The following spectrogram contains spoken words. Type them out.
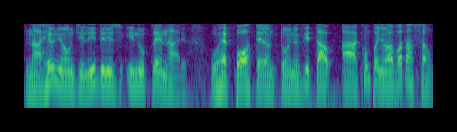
na reunião de líderes e no plenário. O repórter Antônio Vital acompanhou a votação.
